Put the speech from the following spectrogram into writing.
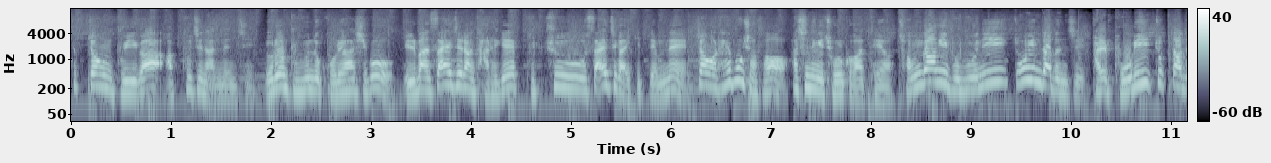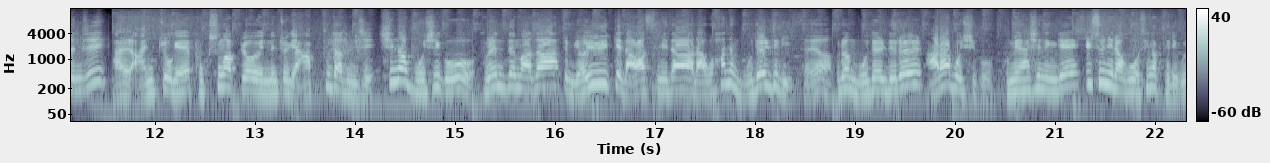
특정 부위가 아프진 않는지 이런 부분도 고려하시고 일반 사이즈랑 다르게 부츠 사이즈가 있기 때문에 측정을 해보셔서 하시는 게 좋을 것 같아요. 정강이 부분이 쪼인다든지 발 볼이 좁다든지 발 안쪽에 복숭아뼈 있는 쪽이 아프다든지 신어보시고 브랜드마다 좀 여유 있게 나왔습니다 라고 하는 모델들이 있어요. 그런 모델들을 알아보시고 구매하시는 게 1순위라고 생각드리고요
